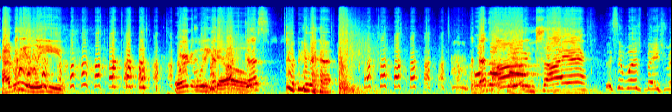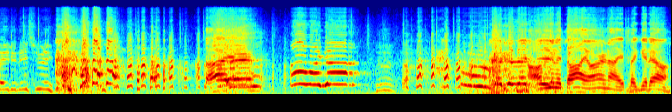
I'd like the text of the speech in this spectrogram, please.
How do we leave? Where do we That's go? Gus. Yeah. That's um, sire, It's the worst base raid in history. sire. Oh Look at that I'm gonna die, aren't I, if I get out?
